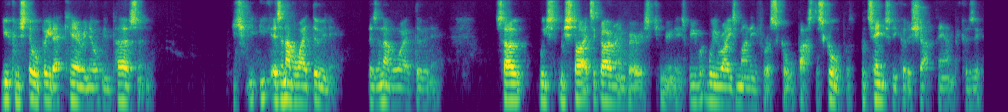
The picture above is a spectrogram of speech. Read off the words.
you can still be that caring, helping person. There's another way of doing it. There's another way of doing it. So we, we started to go around various communities. We, we raised money for a school bus. The school potentially could have shut down because it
